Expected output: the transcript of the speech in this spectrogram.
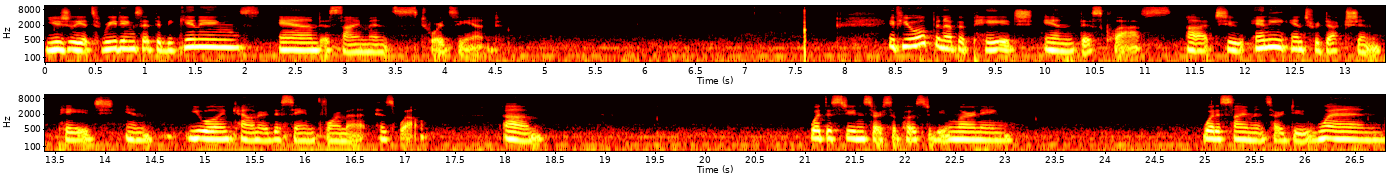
Usually it's readings at the beginnings and assignments towards the end. If you open up a page in this class uh, to any introduction page, in, you will encounter the same format as well. Um, what the students are supposed to be learning, what assignments are due when,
